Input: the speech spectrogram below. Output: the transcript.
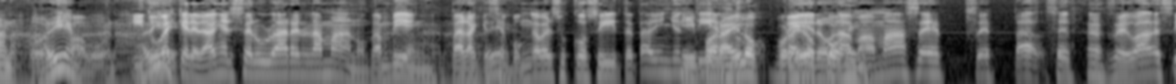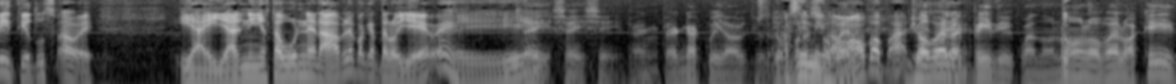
a nadie, Por favor. a Y tú ves que le dan el celular en la mano también para que se ponga a ver sus cositas. Está bien, yo Y entiendo. por ahí los- por ahí los pero la mamá se, se, se- se va de sitio, tú sabes. Y ahí ya el niño está vulnerable para que te lo lleves. Sí, sí, sí. ten- Tenga cuidado. Yo, Así mismo. Vamos, papá, Yo velo este- el vídeo y cuando no lo velo aquí,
